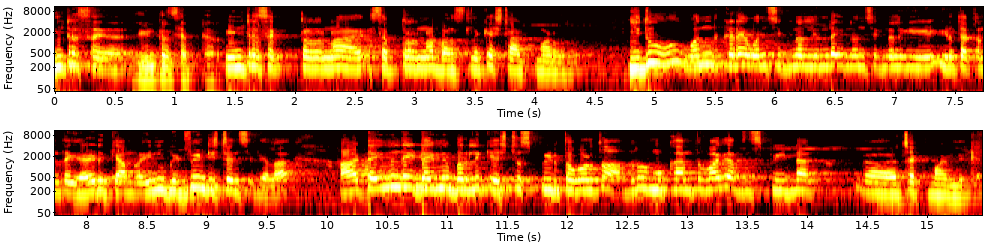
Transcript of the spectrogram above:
ಇಂಟರ್ಸ ಇಂಟರ್ಸೆಪ್ಟರ್ ಇಂಟರ್ಸೆಪ್ಟರ್ನ ಸೆಪ್ಟರ್ನ ಬಳಸಲಿಕ್ಕೆ ಸ್ಟಾರ್ಟ್ ಮಾಡಿದ್ರು. ಇದು ಒಂದು ಕಡೆ ಒಂದು ಸಿಗ್ನಲಿಂದ ಇನ್ನೊಂದು ಸಿಗ್ನಲ್ಗೆ ಇಡ್ತಕ್ಕಂಥ ಎರಡು ಕ್ಯಾಮ್ರಾ ಇನ್ ಬಿಟ್ವೀನ್ ಡಿಸ್ಟೆನ್ಸ್ ಇದೆಯಲ್ಲ ಆ ಟೈಮಿಂದ ಈ ಟೈಮಿಗೆ ಬರಲಿಕ್ಕೆ ಎಷ್ಟು ಸ್ಪೀಡ್ ತಗೊಳ್ತೋ ಅದ್ರ ಮುಖಾಂತರವಾಗಿ ಅದ್ರ ಸ್ಪೀಡ್ನ ಚೆಕ್ ಮಾಡಲಿಕ್ಕೆ.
